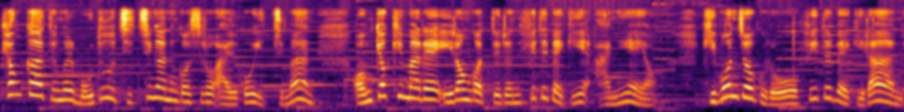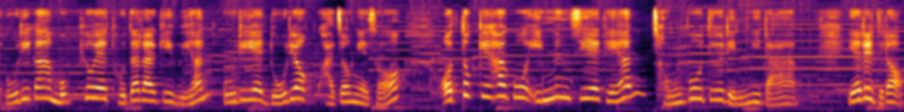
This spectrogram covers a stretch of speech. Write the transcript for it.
평가 등을 모두 지칭하는 것으로 알고 있지만 엄격히 말해 이런 것들은 피드백이 아니에요. 기본적으로 피드백이란 우리가 목표에 도달하기 위한 우리의 노력 과정에서 어떻게 하고 있는지에 대한 정보들입니다. 예를 들어,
